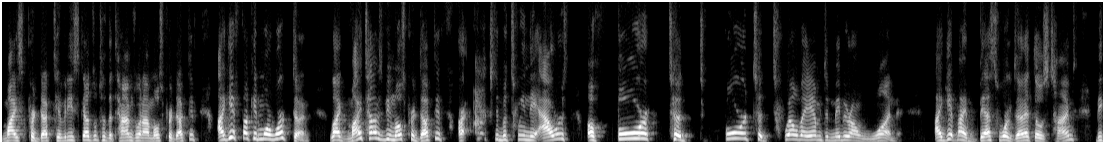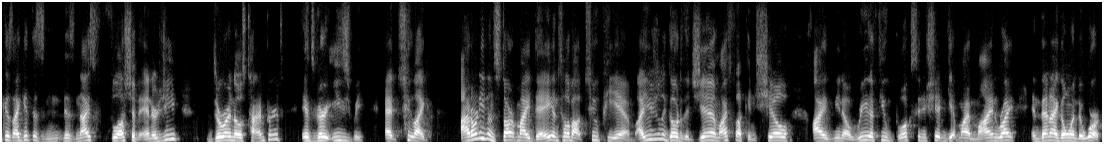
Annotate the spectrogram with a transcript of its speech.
my productivity schedule to the times when I'm most productive, I get fucking more work done. Like my times to be most productive are actually between the hours of 4 to 4 to 12 a.m. to maybe around 1. I get my best work done at those times because I get this this nice flush of energy during those time periods. It's very easy for me. At two, like I don't even start my day until about 2 p.m. I usually go to the gym, I fucking chill, I, you know, read a few books and shit, get my mind right, and then I go into work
